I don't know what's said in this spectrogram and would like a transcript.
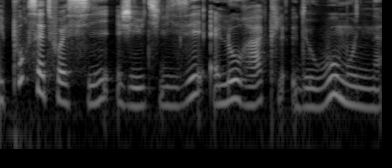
Et pour cette fois-ci, j'ai utilisé l'oracle de Womoon,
